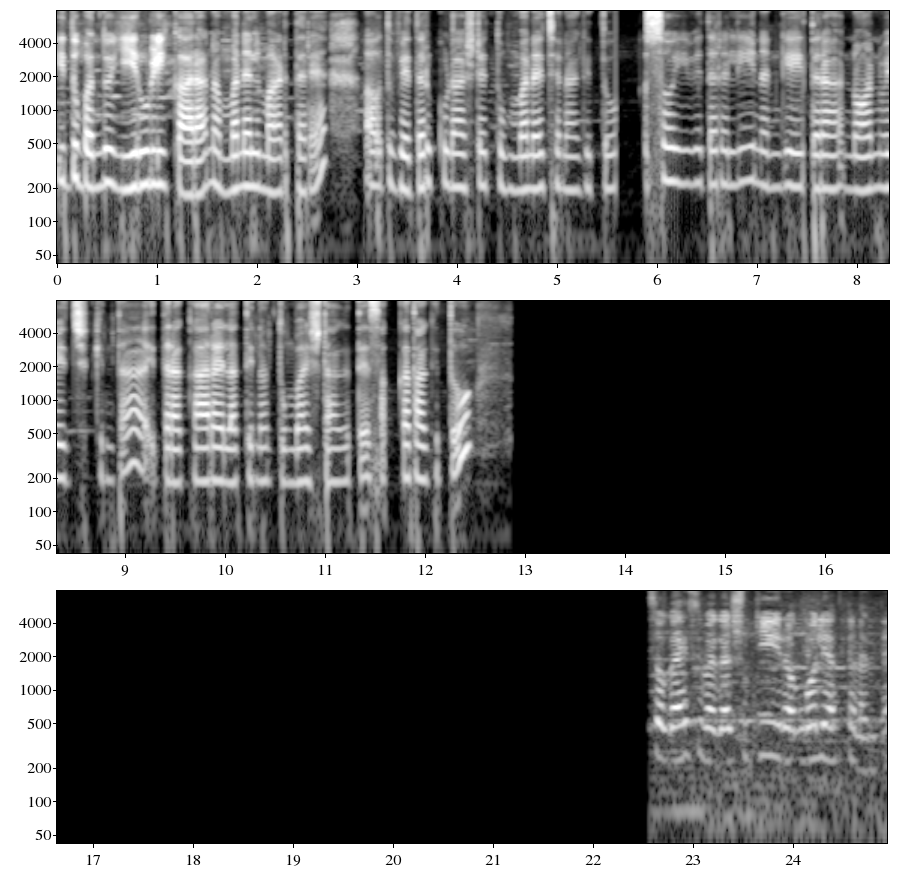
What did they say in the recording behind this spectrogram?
ಇದು ಬಂದು ಈರುಳ್ಳಿ, ಖಾರ ನಮ್ಮನೇಲಿ ಮಾಡ್ತಾರೆ. ಅವತ್ತು ವೆದರ್ ಕೂಡ ಅಷ್ಟೇ ತುಂಬಾ ಚೆನ್ನಾಗಿತ್ತು. ಸೊ ಈ ವೆದರಲ್ಲಿ ನನಗೆ ಈ ಥರ ನಾನ್ ವೆಜ್ಗಿಂತ ಈ ಥರ ಖಾರ ಎಲ್ಲ ತಿನ್ನೋದು ತುಂಬ ಇಷ್ಟ ಆಗುತ್ತೆ. ಸಖತ್ತಾಗಿತ್ತು. ಸೊ ಗೈಸ್ ಇವಾಗ ಶುಕಿ ರಂಗೋಲಿ ಹಾಕ್ತಾಳಂತೆ.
